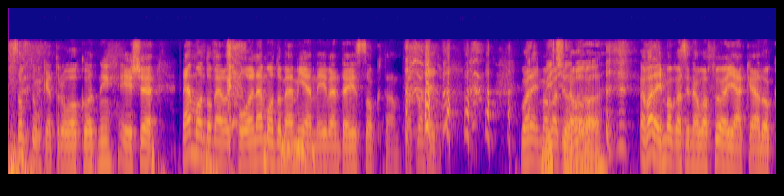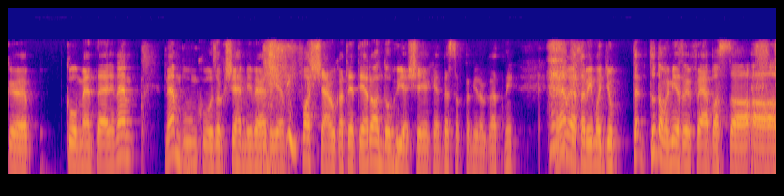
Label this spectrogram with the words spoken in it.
szoktunk-e trollkodni, és nem mondom el, hogy hol, nem mondom el milyen néven, de én szoktam. Tehát van egy, van egy magazin, Micsoda? ahol, van egy magazin, ahol följárkálok kommentelni, nem, nem bunkózok semmivel, de ilyen fasságokat, tehát ilyen random hülyeségeket beszoktam írogatni. De nem olyat, ami mondjuk, tudom, hogy mi az, hogy felbassza a,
